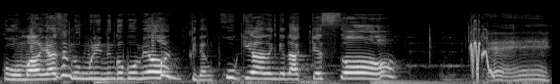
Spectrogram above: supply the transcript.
꼬마 야생동물 있는 거 보면 그냥 포기하는 게 낫겠어. 그래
